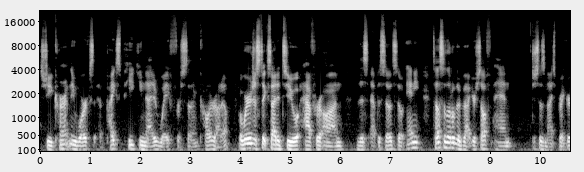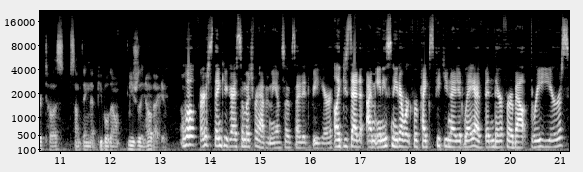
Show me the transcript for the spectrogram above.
She currently works at Pikes Peak United Way for Southern Colorado. But we're just excited to have her on this episode. So Annie, tell us a little bit about yourself and just as an icebreaker, tell us something that people don't usually know about you. Well, first, thank you guys so much for having me. I'm so excited to be here. Like you said, I'm Annie Sneed. I work for Pikes Peak United Way. I've been there for about three years.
